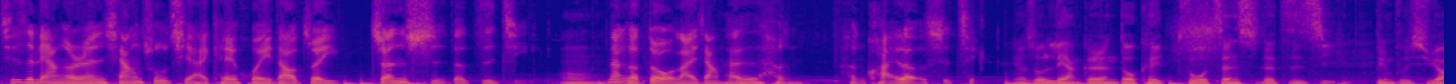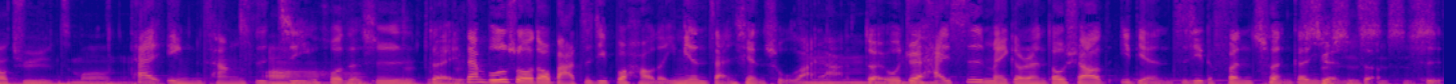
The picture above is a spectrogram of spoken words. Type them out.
其实两个人相处起来可以回到最真实的自己，嗯，那个对我来讲才是很很快乐的事情。你要说两个人都可以做真实的自己，并不需要去怎么太隐藏自己，啊、或者是对，但不是说都把自己不好的一面展现出来啊。嗯、对，我觉得还是每个人都需要一点自己的分寸跟原则。是是是是是，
